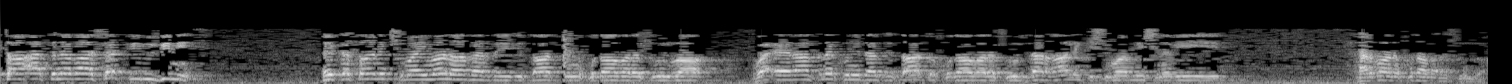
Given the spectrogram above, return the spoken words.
اطاعت نباشد پیروزی نیست. ای کسانی که شما ایمان آورده اطاعت خدا و رسول را و اعراض نکنید از اطاعت خدا و رسول در حالی که شما میشنوید فرمان خدا و رسول را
